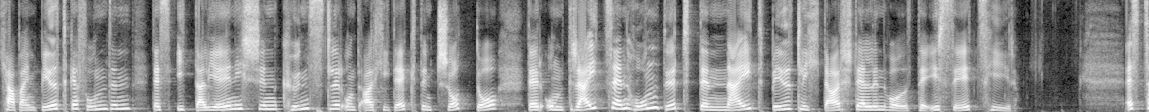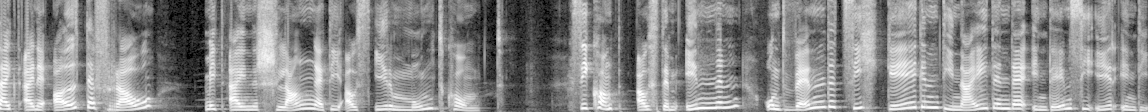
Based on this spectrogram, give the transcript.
Ich habe ein Bild gefunden des italienischen Künstler und Architekten Giotto, der um 1300 den Neid bildlich darstellen wollte. Ihr seht es hier. Es zeigt eine alte Frau mit einer Schlange, die aus ihrem Mund kommt. Sie kommt aus dem Innen und wendet sich gegen die Neidende, indem sie ihr in die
